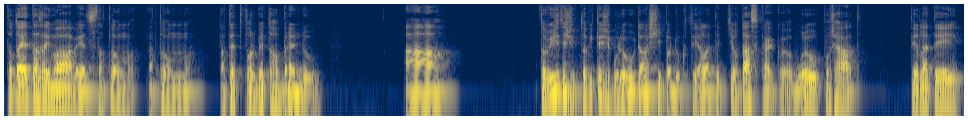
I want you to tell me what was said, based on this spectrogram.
tohle je ta zajímavá věc na tom, na tom, na té tvorbě toho brandu. A to víte, že, to víte, že budou další produkty, ale teď je otázka, jako jo, budou pořád tyhle ty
